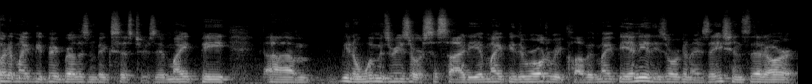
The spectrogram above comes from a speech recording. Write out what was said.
but it might be Big Brothers and Big Sisters, it might be, um, you know, Women's Resource Society, it might be the Rotary Club, it might be any of these organizations that are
